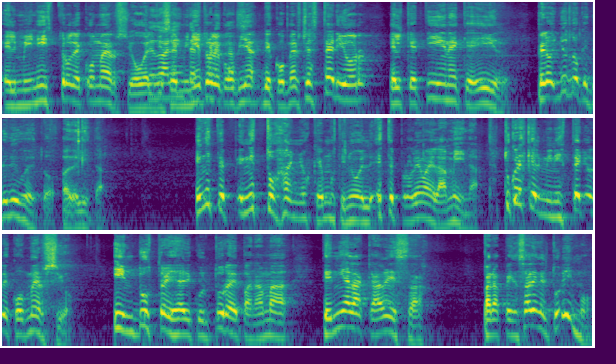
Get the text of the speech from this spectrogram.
el ministro de Comercio o el viceministro de, Comercio Exterior el que tiene que ir. Pero yo lo que te digo es esto, Adelita. En, este, en estos años que hemos tenido el- este problema de la mina, ¿tú crees que el Ministerio de Comercio, Industria y Agricultura de Panamá tenía la cabeza para pensar en el turismo?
